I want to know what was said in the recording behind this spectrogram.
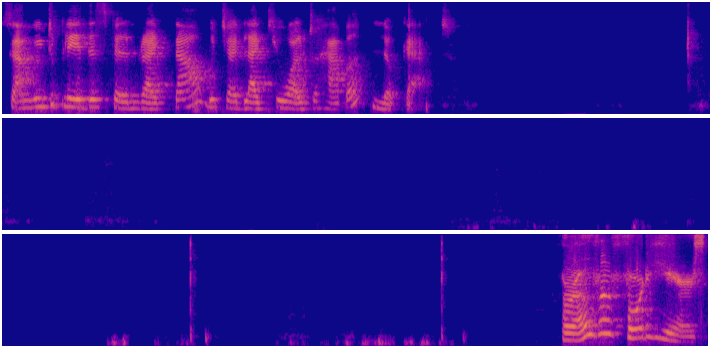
So I'm going to play this film right now, which I'd like you all to have a look at. For over 40 years,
